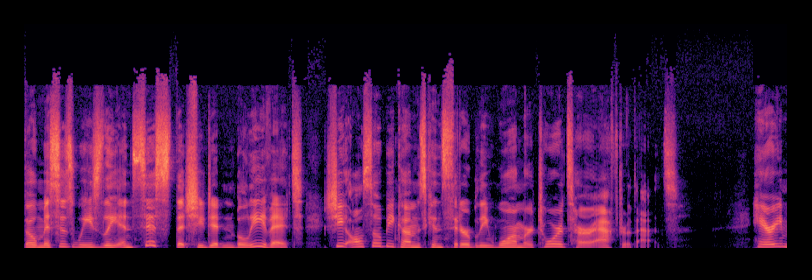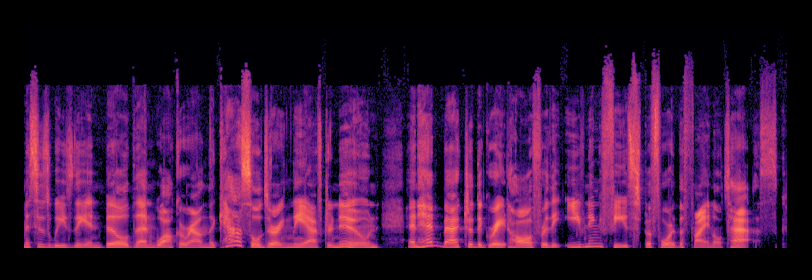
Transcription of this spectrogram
Though Mrs. Weasley insists that she didn't believe it, she also becomes considerably warmer towards her after that. Harry, Mrs. Weasley, and Bill then walk around the castle during the afternoon and head back to the Great Hall for the evening feast before the final task.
